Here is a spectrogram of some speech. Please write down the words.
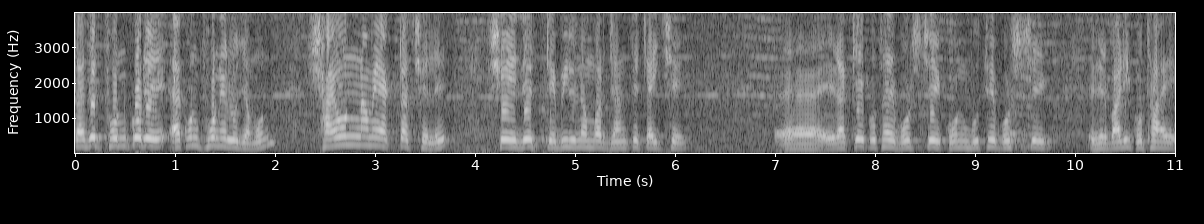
তাদের ফোন করে এখন ফোন এলো যেমন সায়ন নামে একটা ছেলে সে এদের টেবিল নাম্বার জানতে চাইছে। এরা কে কোথায় বসছে কোন বুথে বসছে এদের বাড়ি কোথায়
